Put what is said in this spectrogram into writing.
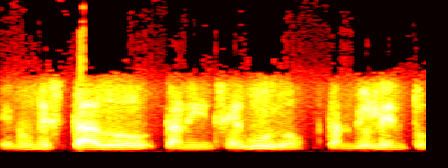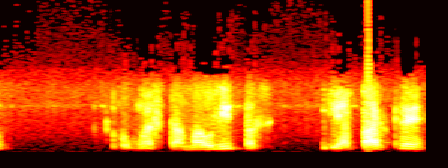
en un estado tan inseguro, tan violento como es Tamaulipas. Y aparte,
